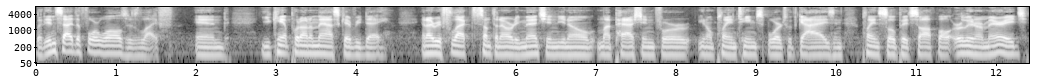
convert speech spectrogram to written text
but inside the four walls is life, and you can't put on a mask every day and I reflect something I already mentioned. You know, my passion for you know playing team sports with guys and playing slow pitch softball early in our marriage.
